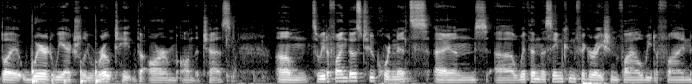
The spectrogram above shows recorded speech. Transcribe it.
but where do we actually rotate the arm on the chest? Um, so we define those two coordinates, and uh, within the same configuration file, we define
